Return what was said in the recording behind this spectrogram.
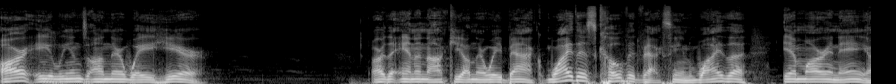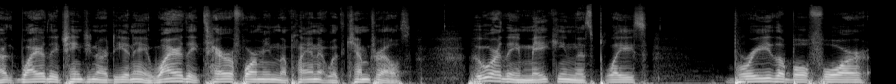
Are aliens on their way here? Are the Anunnaki on their way back? Why this COVID vaccine? Why the mRNA? Why are they changing our DNA? Why are they terraforming the planet with chemtrails? Who are they making this place breathable for?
